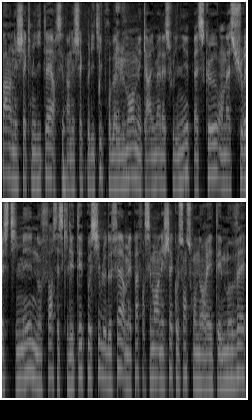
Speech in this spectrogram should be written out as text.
pas un échec militaire. C'est un échec politique probablement, mais Karima l'a souligné, parce qu'on a surestimé nos forces et ce qu'il était possible de faire, mais pas forcément un échec au sens où on aurait été mauvais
